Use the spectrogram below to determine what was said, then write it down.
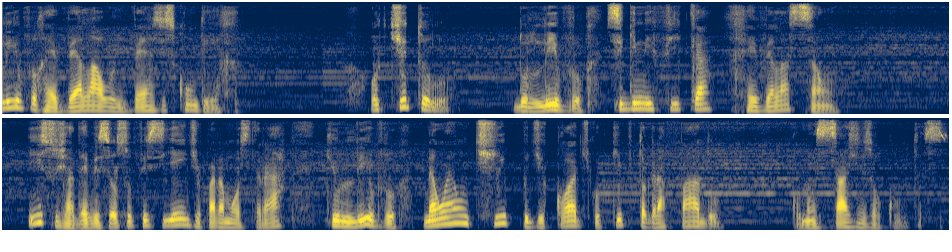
livro revela ao invés de esconder. O título do livro significa revelação. Isso já deve ser o suficiente para mostrar que o livro não é um tipo de código criptografado com mensagens ocultas.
